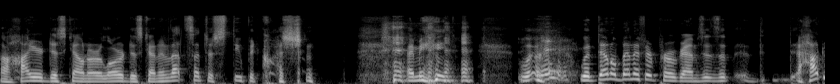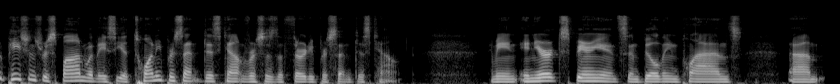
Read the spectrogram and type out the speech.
a higher discount or a lower discount? And that's such a stupid question. I mean, with dental benefit programs, is it, how do patients respond when they see a 20% discount versus a 30% discount? I mean, in your experience in building plans, um,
